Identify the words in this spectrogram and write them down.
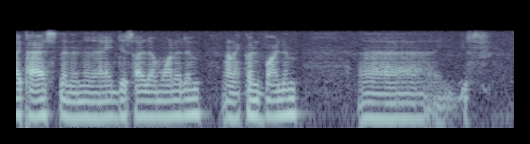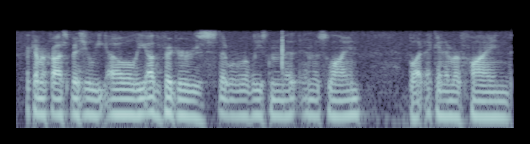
I passed, and then I decided I wanted him, and I couldn't find him. Uh, I came across basically all the other figures that were released in, the, in this line, but I can never find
